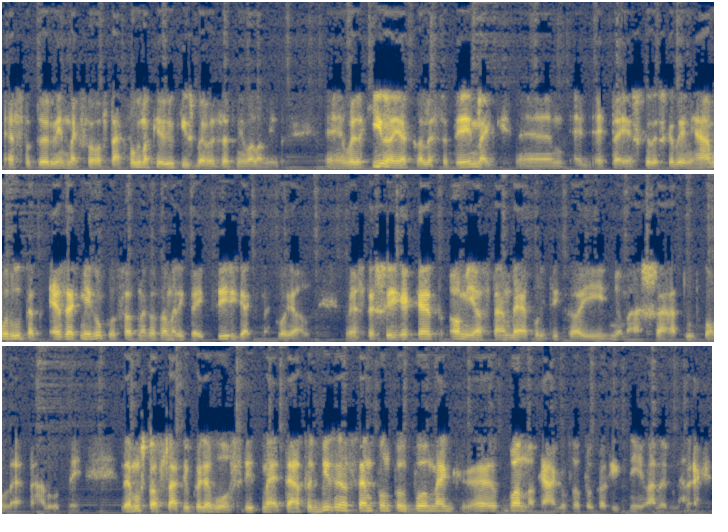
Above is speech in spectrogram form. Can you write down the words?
ezt a törvényt megszavazták, fognak-e ők is bevezetni valamit, vagy a kínaiakkal lesz-e tényleg egy, egy teljes kereskedelmi háború, tehát ezek még okozhatnak az amerikai cégeknek olyan veszteségeket, ami aztán belpolitikai nyomássá tud konvertálódni. De most azt látjuk, hogy a Wall Street megy. Tehát, hogy bizonyos szempontokból meg vannak ágazatok, akik nyilván örülnek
